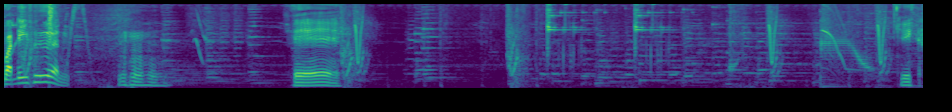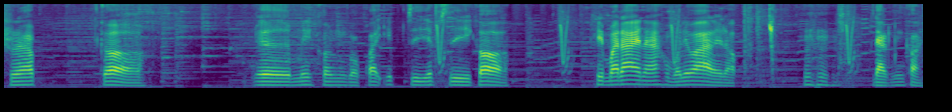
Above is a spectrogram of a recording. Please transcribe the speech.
บัดดี้เพื่อน โอเค โอเคครับ ก็เออมีคนบอกว่า FC FC ก็พิมพ์มาได้นะ ผมไม่ได้ว่าอะไรหรอก ดักนี้ก่อน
